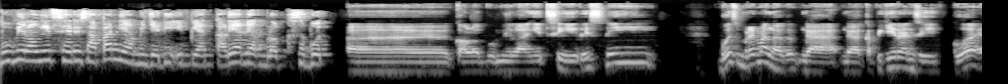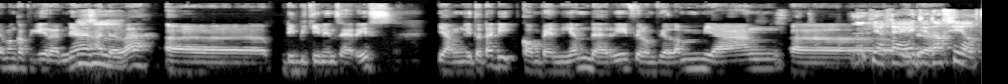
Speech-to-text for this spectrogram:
Bumi Langit series apa nih yang menjadi impian kalian yang belum kesebut? eh kalau Bumi Langit series nih, gue sebenarnya emang nggak nggak nggak kepikiran sih. Gue emang kepikirannya Mhm. adalah eh dibikinin series yang itu tadi companion dari film-film yang eh ya kayak Agent of Shield.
